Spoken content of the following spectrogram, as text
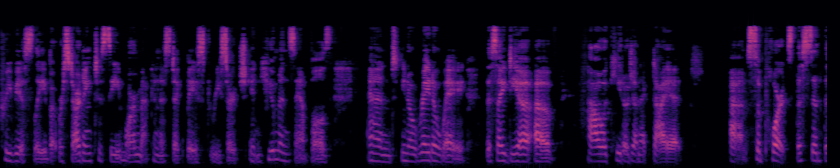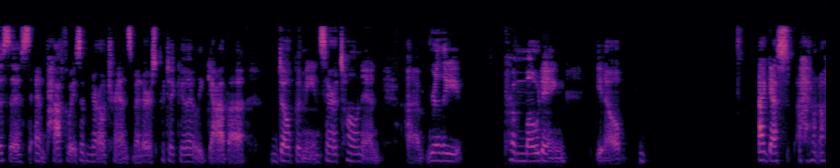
previously, but we're starting to see more mechanistic based research in human samples. And, you know, right away, this idea of how a ketogenic diet um, supports the synthesis and pathways of neurotransmitters, particularly GABA, dopamine, serotonin, um, really promoting, you know, I guess, I don't know,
